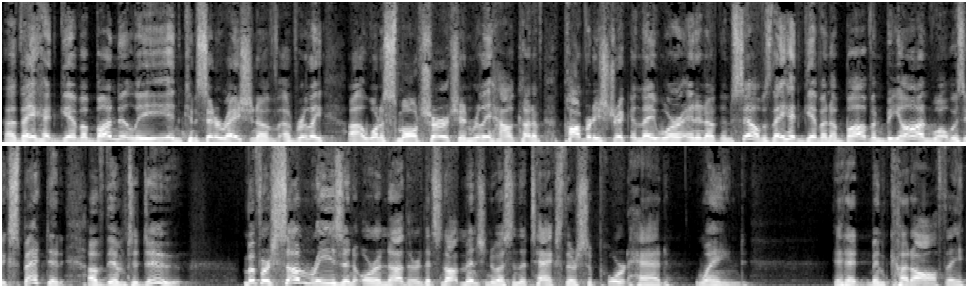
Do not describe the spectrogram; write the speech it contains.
Uh, they had give abundantly in consideration of, of really uh, what a small church and really how kind of poverty stricken they were in and of themselves. They had given above and beyond what was expected of them to do. But for some reason or another that's not mentioned to us in the text, their support had waned. It had been cut off. They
